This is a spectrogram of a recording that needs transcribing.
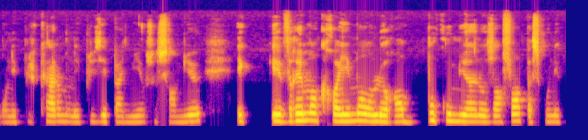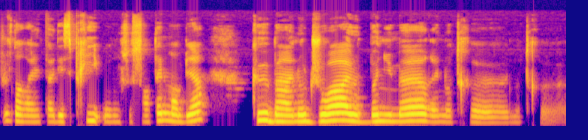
On est plus calme, on est plus épanoui, on se sent mieux. Et vraiment, croyez-moi, on le rend beaucoup mieux à nos enfants parce qu'on est plus dans un état d'esprit où on se sent tellement bien que ben, notre joie, notre bonne humeur et notre, euh, notre, euh,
